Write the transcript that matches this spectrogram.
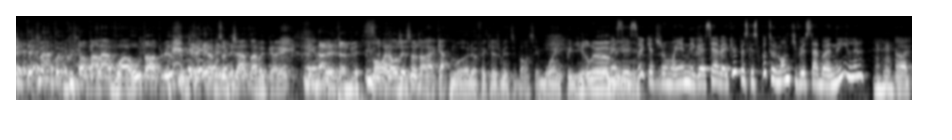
j'ai tellement pas le goût d'en parler à voix haute en plus. J'étais comme sur le chat, ça va être correct. Mais Dans oui. l'autobus. Ils m'ont allongé ça genre à 4 mois, là. Fait que là, je me dis, bon, c'est moins pire, là. Mais Mais, c'est sûr qu'il y a toujours moyen de négocier avec eux parce que c'est pas tout le monde qui veut s'abonner, là. Ouais.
